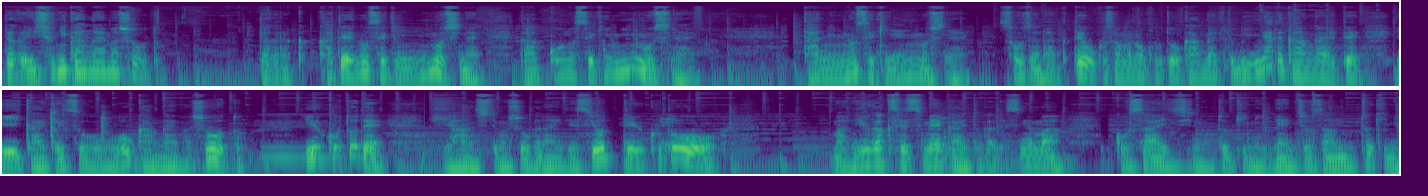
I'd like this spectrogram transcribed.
だから一緒に考えましょうと。だから家庭の責任にもしない。学校の責任にもしない。他人の責任にもしない。そうじゃなくてお子様のことを考えるとみんなで考えていい解決方法を考えましょうということで批判してもしょうがないですよっていうことを、まあ、入学説明会とかですね、まあ、5歳児の時に年長さんの時に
